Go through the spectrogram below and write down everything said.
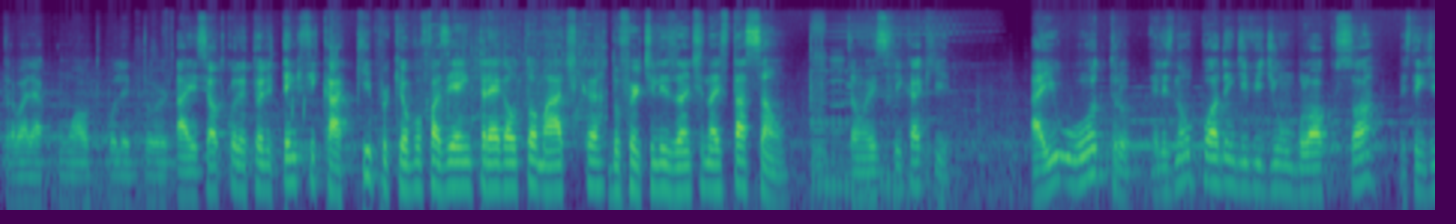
trabalhar com o autocoletor. Ah, esse autocoletor ele tem que ficar aqui porque eu vou fazer a entrega automática do fertilizante na estação. Então esse fica aqui. Aí o outro, eles não podem dividir um bloco só. Eles têm que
